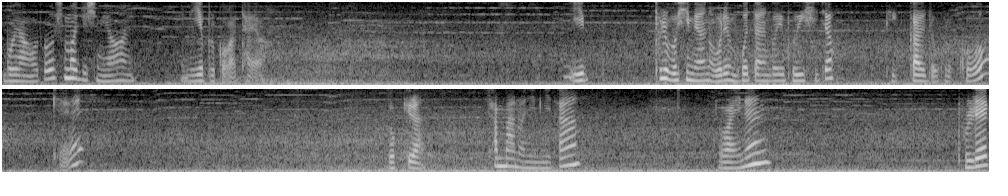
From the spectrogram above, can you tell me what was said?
모양으로 심어주시면 예쁠 것 같아요. 잎을 보시면 오래 묵었다는 거 보이시죠? 빛깔도 그렇고 이렇게 녹규란 3만원입니다. 와인은 블랙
